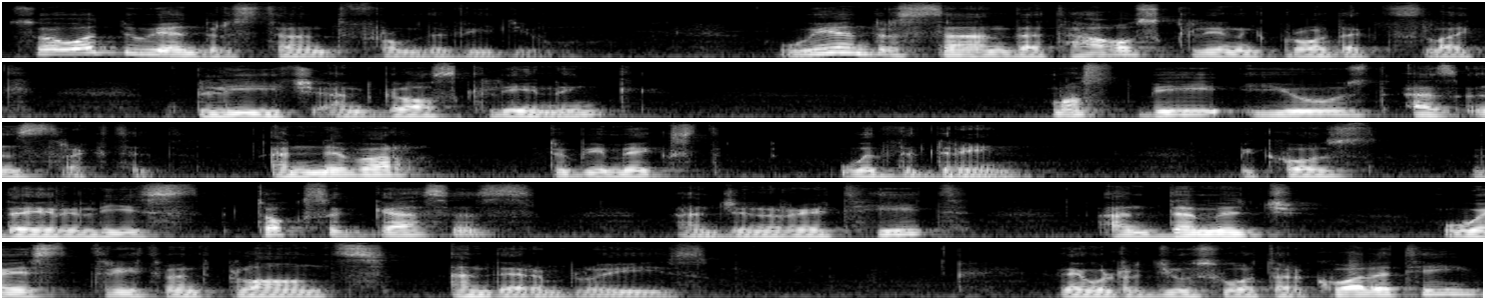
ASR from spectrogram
So, what do we understand from the video? We understand that house cleaning products like bleach and glass cleaning must be used as instructed and never to be mixed with the drain because they release toxic gases and generate heat and damage waste treatment plants and their employees. They will reduce water quality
